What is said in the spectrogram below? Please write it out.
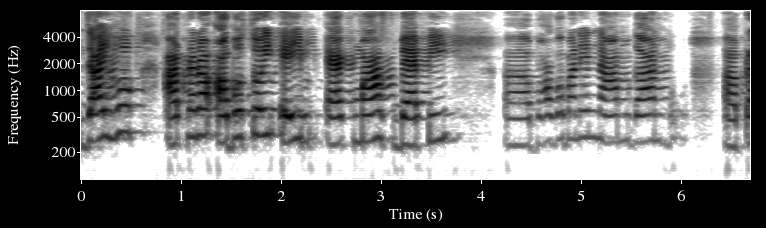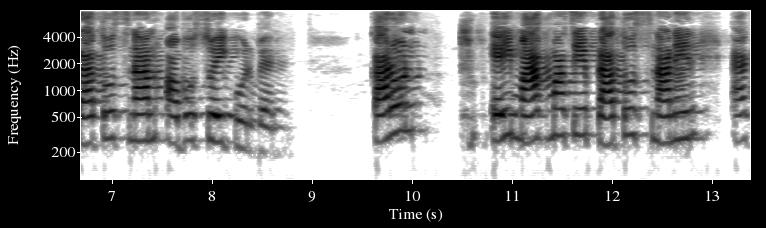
যাই হোক, আপনারা অবশ্যই এই এক মাস ব্যাপী ভগবানের নাম গান প্রাতঃ স্নান অবশ্যই করবেন। কারণ এই মাঘ মাসে প্রাত স্নানের এক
